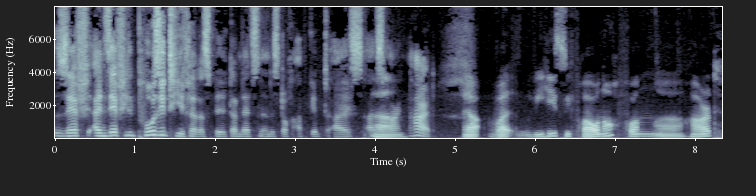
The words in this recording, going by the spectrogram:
sehr, viel- ein sehr viel positiveres Bild dann letzten Endes doch abgibt als, als Ähm, Martin Hart. Ja, weil, wie hieß die Frau noch von äh, Hart?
